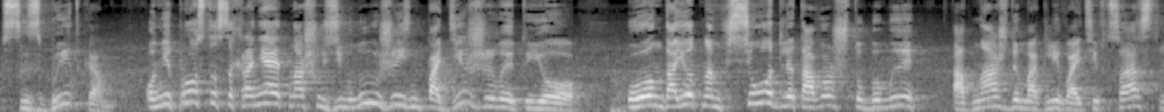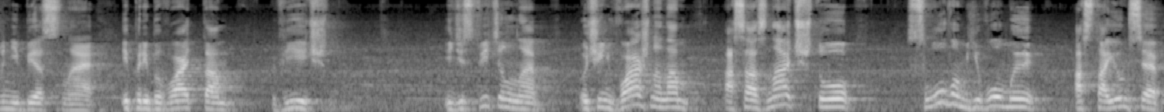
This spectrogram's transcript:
с избытком. Он не просто сохраняет нашу земную жизнь, поддерживает ее, Он дает нам все для того, чтобы мы однажды могли войти в Царство Небесное и пребывать там вечно. И действительно, очень важно нам осознать, что Словом Его мы остаемся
